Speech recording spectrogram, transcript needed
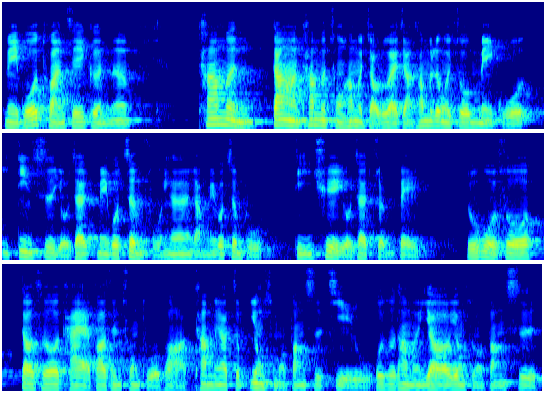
美国团这个呢。他们当然，他们从他们角度来讲，他们认为说美国一定是有在，美国政府应该来讲，美国政府的确有在准备。如果说到时候台海发生冲突的话，他们要怎用什么方式介入，或者说他们要用什么方式，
